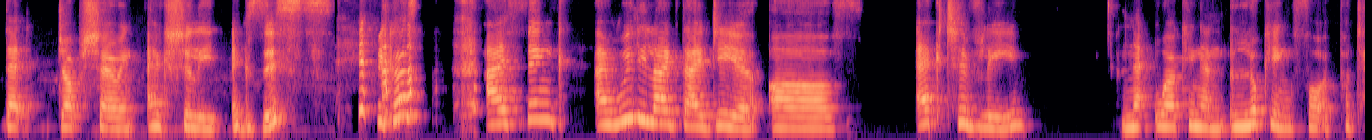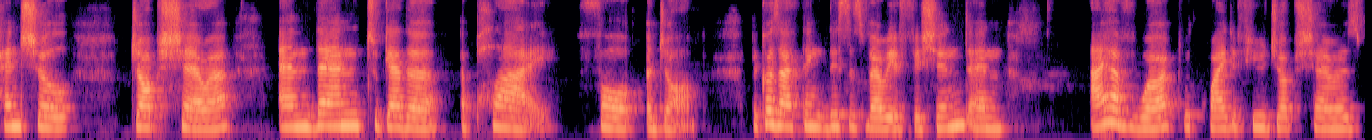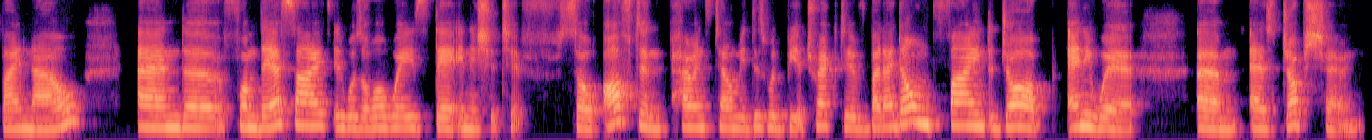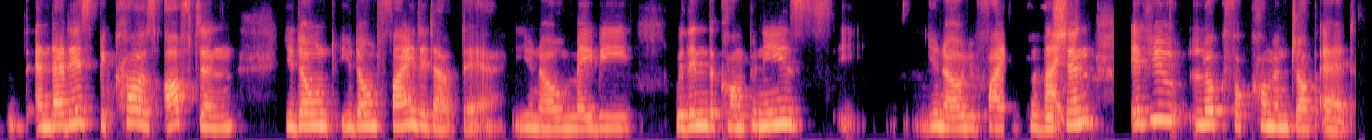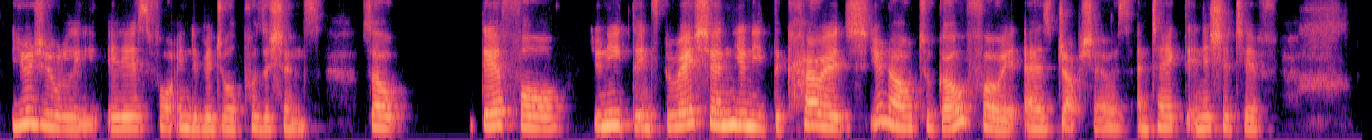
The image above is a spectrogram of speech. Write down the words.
that job sharing actually exists because I think I really like the idea of actively networking and looking for a potential job sharer and then together apply for a job because I think this is very efficient. And I have worked with quite a few job sharers by now. And uh, from their side, it was always their initiative. So often parents tell me this would be attractive, but I don't find a job anywhere um, as job sharing. And that is because often you don't you don't find it out there. You know, maybe within the companies you know you find a position right. if you look for common job ad usually it is for individual positions so therefore you need the inspiration you need the courage you know to go for it as job shows and take the initiative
